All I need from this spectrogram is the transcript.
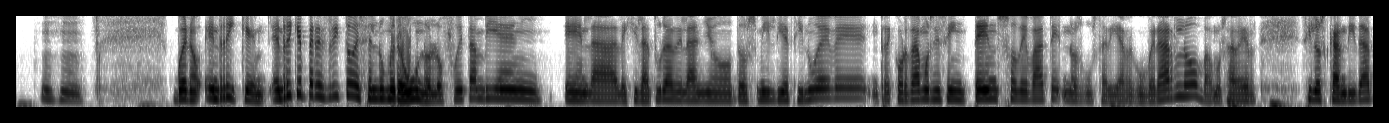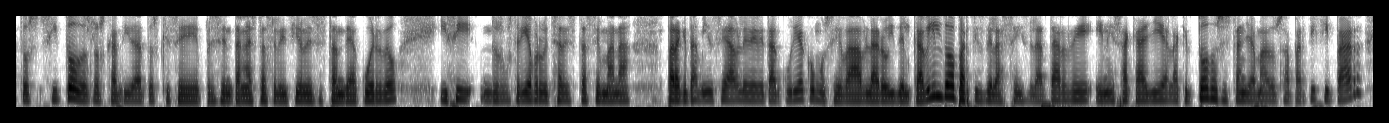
Bueno, Enrique, Enrique Pérez Brito es el número uno, lo fue también en la legislatura del año 2019. Recordamos ese intenso debate, nos gustaría recuperarlo. Vamos a ver si los candidatos, si todos los candidatos que se presentan a estas elecciones están de acuerdo y si nos gustaría aprovechar esta semana para que también se hable de Betancuria, como se va a hablar hoy del Cabildo a partir de las 6 de la tarde en esa calle a la que todos están llamados a participar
